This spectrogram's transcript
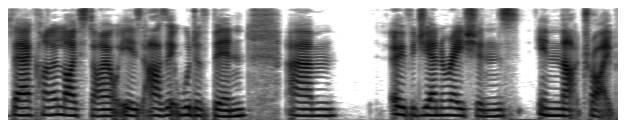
their kind of lifestyle is as it would have been um, over generations in that tribe.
